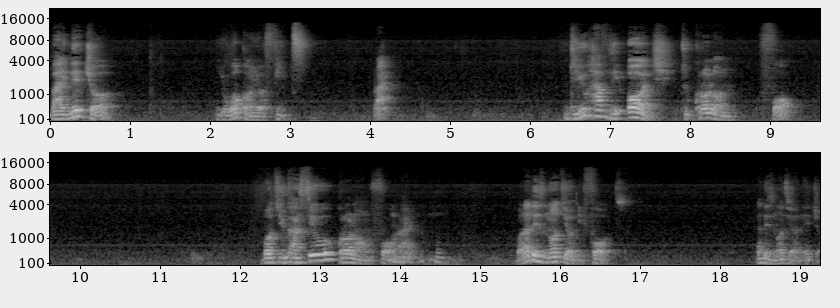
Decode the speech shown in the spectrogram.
By nature, you walk on your feet. Right? Do you have the urge to crawl on four? But you can still crawl on four, right? But that is not your default. That is not your nature.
